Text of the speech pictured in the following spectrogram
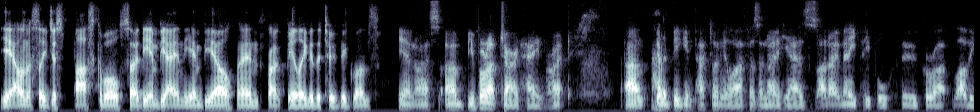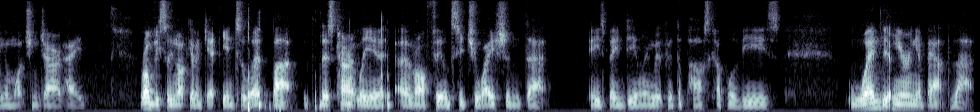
yeah, honestly, just basketball. So the NBA and the NBL and rugby league are the two big ones. Yeah, nice. Um, you brought up Jarryd Hayne, right? Um, had Yep. a big impact on your life, as I know he has. I know many people who grew up loving and watching Jarryd Hayne. We're obviously not going to get into it, but there's currently a, an off-field situation that he's been dealing with with the past couple of years. When Yep. hearing about that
